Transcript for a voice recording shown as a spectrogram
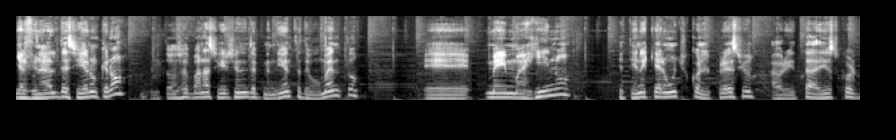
y al final decidieron que no. Entonces van a seguir siendo independientes de momento. Eh, me imagino que tiene que ver mucho con el precio. Ahorita Discord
